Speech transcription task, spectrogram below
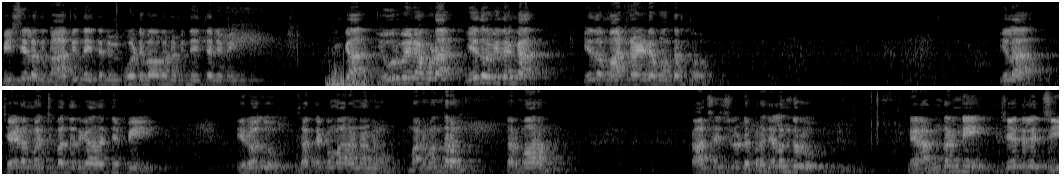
బీసీలందరూ నా మీద అయితేనేమి కోటిబాబు అన్న మీద అయితేనేమి ఇంకా ఎవరు పోయినా కూడా ఏదో విధంగా ఏదో మాట్లాడడం అందరితో. ఇలా చేయడం మంచి పద్ధతి కాదని చెప్పి ఈరోజు సత్యకుమార్ అన్నను మనమందరం ధర్మారం కాన్స్టిట్యూన్సీలో ఉండే ప్రజలందరూ నేను అందరినీ చేతులెచ్చి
